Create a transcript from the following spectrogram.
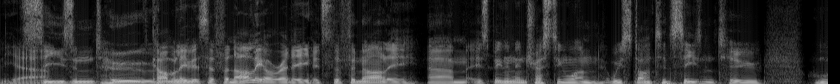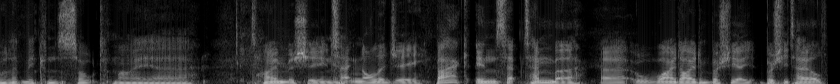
yeah. season two. Can't believe it's the finale already. It's the finale. Um, it's been an interesting one. We started season two. Ooh, let me consult my uh, time machine. Technology. back in September, uh, wide-eyed and bushy, bushy-tailed,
